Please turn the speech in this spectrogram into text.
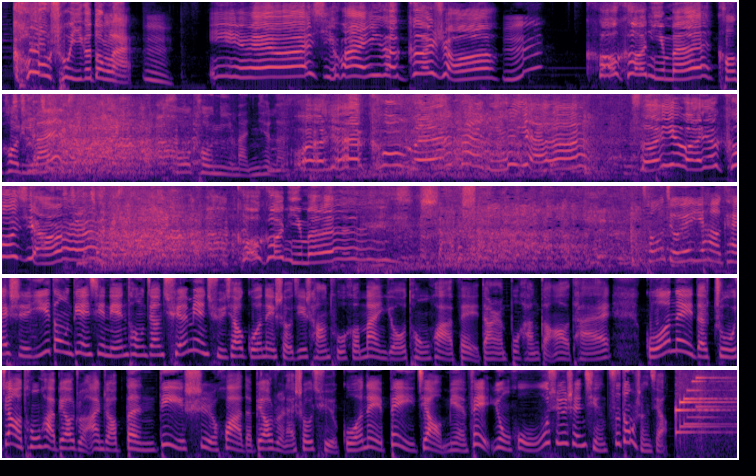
抠出一个洞来？嗯因为我喜欢一个歌手，嗯，抠抠你们。扣扣你们，扣扣你们去了。我觉得抠门太明显了，所以我就扣墙啊，扣扣你们。从九月一号开始，移动、电信、联通将全面取消国内手机长途和漫游通话费，当然不含港澳台。国内的主叫通话标准按照本地市话的标准来收取，国内被叫免费，用户无需申请，自动生效。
